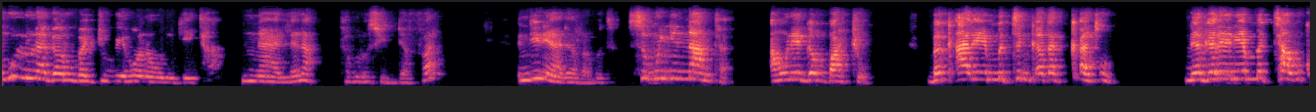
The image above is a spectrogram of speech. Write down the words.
ሁሉ ነገሩ በእጁ የሆነውን ጌታ እናያለና ተብሎ ሲደፈር እንዲህ ነው ያደረጉት። ስሙኝ እናንተ አሁን የገባችሁ በቃሌ የምትንቀጠቀጡ ነገሬን የምታውቁ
